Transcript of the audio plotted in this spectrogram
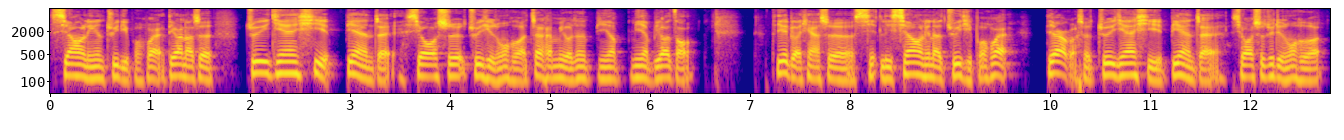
相邻椎体破坏。第二呢是椎间隙变窄消失椎体融合，这还没有，这比比较比较早。第一表现是相相邻的椎体破坏，第二个是椎间隙变窄消失椎体融合，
